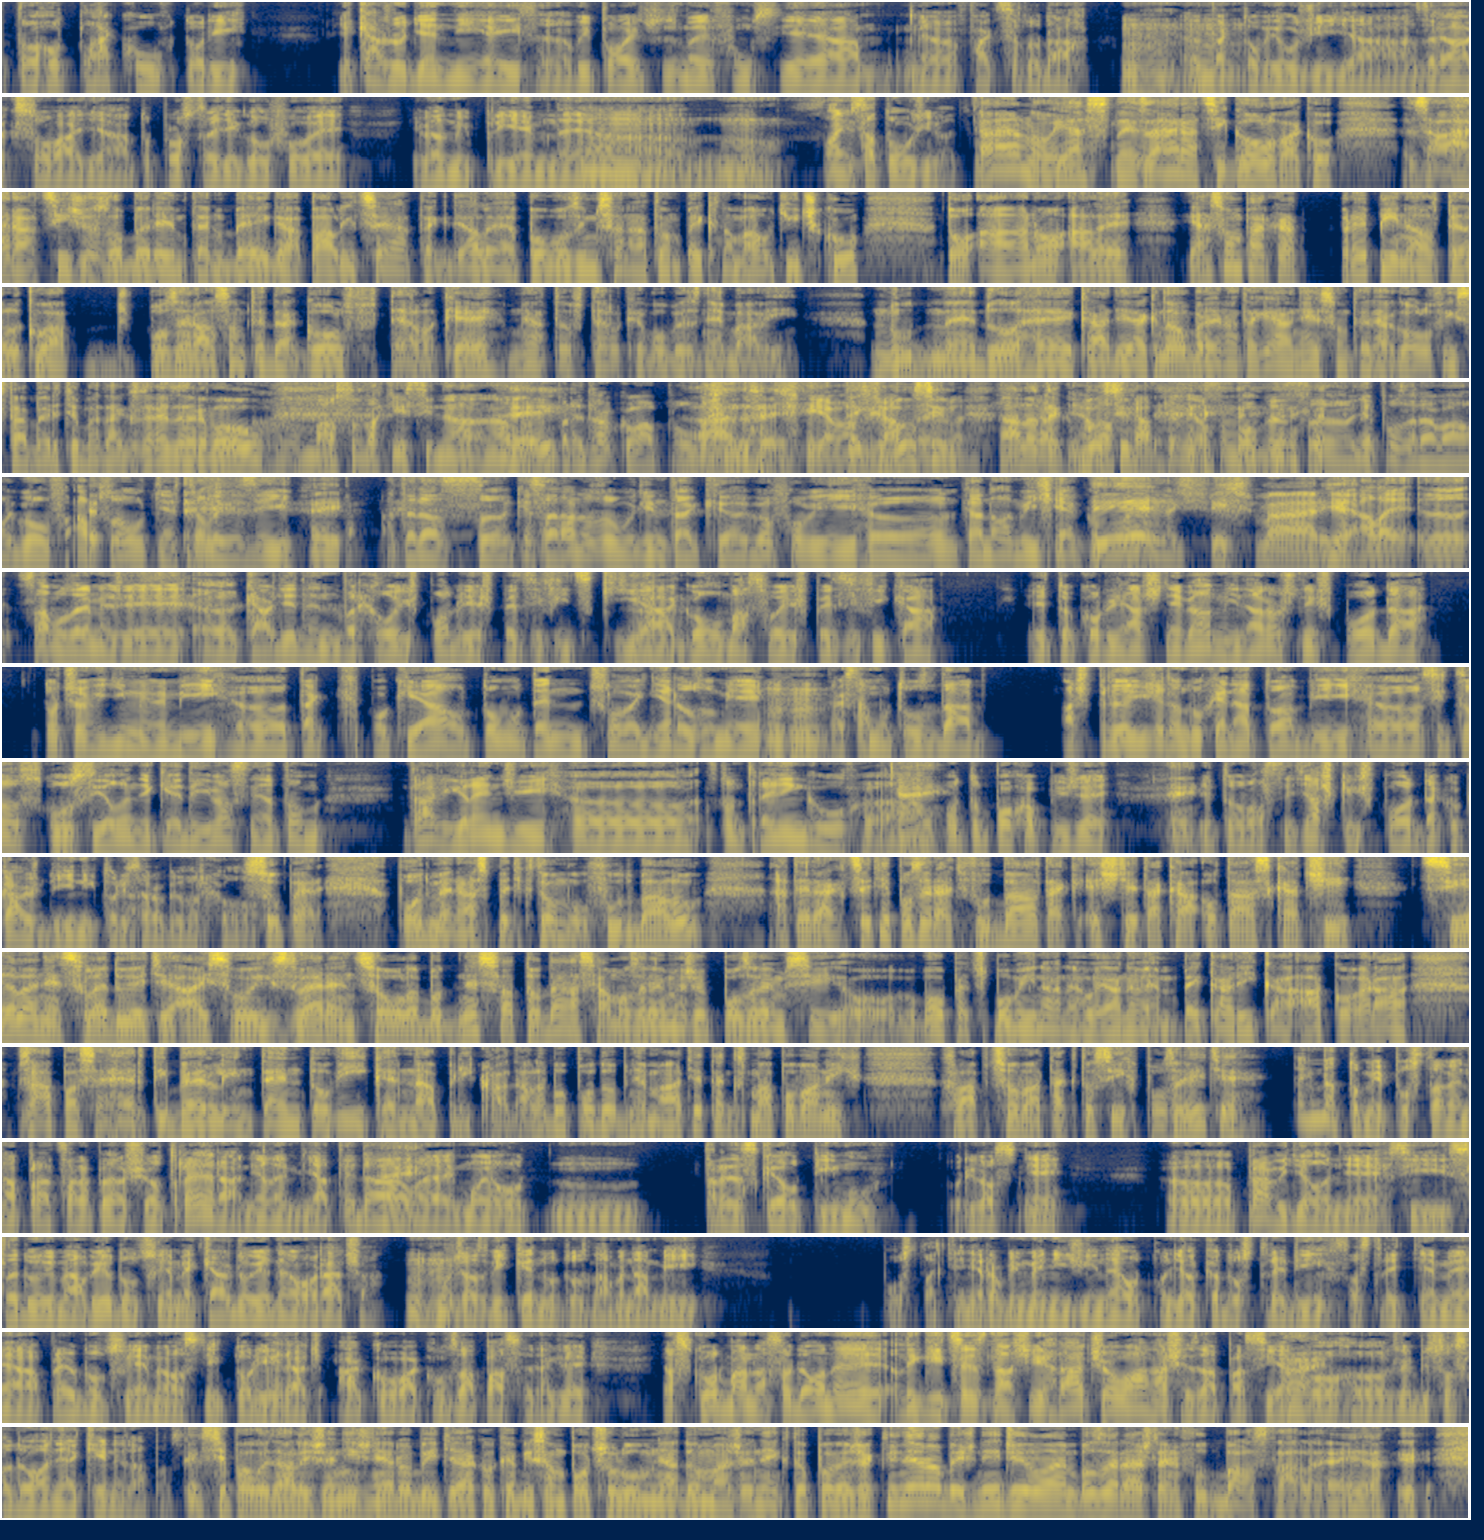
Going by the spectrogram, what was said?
toho tlaku, ktorý je každodenný, hej, vyplývajúci z mojej funkcie a fakt sa to dá mm-hmm. takto využiť a zrelaxovať a to prostredie golfové je veľmi príjemné a mm. snažím sa to užívať. Áno, jasné. Zahrať si golf ako zahrať si, že zoberiem ten bag a palice a tak ďalej a povozím sa na tom peknom autičku. To áno, ale ja som párkrát prepínal telku a pozeral som teda golf v telke. Mňa to v telke vôbec nebaví nudné, dlhé, kadejak. Dobre, no tak ja nie som teda golfista, berte ma tak s rezervou. Mal som taký si na, na pred rokom a pol. A, ja tak chápem, musím, áno, tak ja, musím. Ja, chápem, ja som vôbec eh, nepozerával golf absolútne v televízii. Hej. A teraz, eh, keď sa ráno zobudím, tak eh, golfový kanál mi ako prvý. Že, ale samozrejme, že každý jeden vrcholový šport je špecifický a golf má svoje špecifika. Je to koordinačne veľmi náročný šport a to, čo vidíme my, eh, tak pokiaľ tomu ten človek nerozumie, uh-huh. tak sa mu to zdá až príliš jednoduché na to, aby eh, si to skúsil niekedy vlastne na tom driving range v tom tréningu a Hej. potom pochopí, že Hej. je to vlastne ťažký šport ako každý iný, ktorý sa robí vrchol. Super. Poďme naspäť k tomu futbalu. A teda chcete pozerať futbal, tak ešte taká otázka, či cieľene sledujete aj svojich zverencov, lebo dnes sa to dá samozrejme, že pozriem si opäť spomínaného, ja neviem, Pekaríka, ako hrá v zápase Herty Berlin tento víkend napríklad, alebo podobne. Máte tak zmapovaných chlapcov a takto si ich pozriete? Tak na tom je postavená práca reprezenčného trénera, nielen mňa teda, Hej. ale aj môjho mm, trénerského týmu, ktorý vlastne pravidelne si sledujeme a vyhodnocujeme každého jedného hráča mm-hmm. počas víkendu. To znamená, my v podstate nerobíme nič iné, od pondelka do stredy sa stretneme a prehodnocujeme vlastne, ktorý hráč ako, v akom zápase. Takže ja skôr mám nasledované ligy cez našich hráčov a naše zápasy, Aj. ako že by som sledoval nejaké iné zápasy. Keď ste povedali, že nič nerobíte, ako keby som počul u mňa doma, že niekto povie, že ty nerobíš nič, len pozeráš ten futbal stále. Hej?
